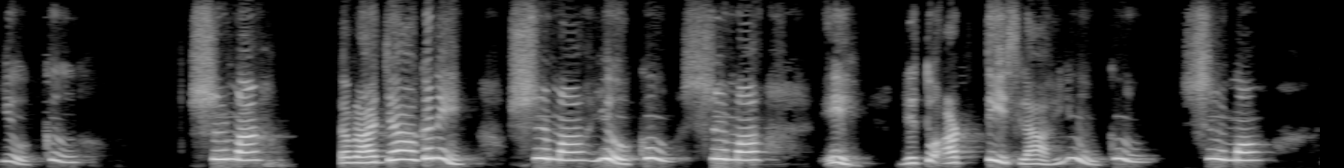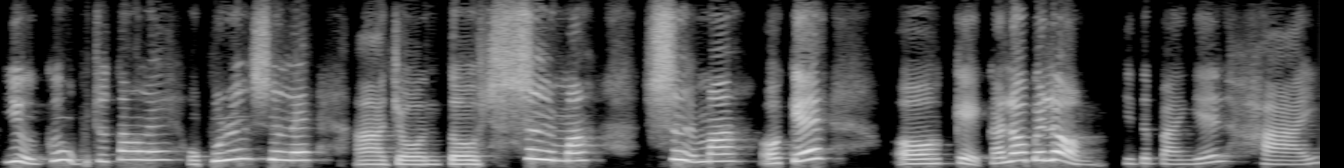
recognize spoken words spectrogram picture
Ya ke? Sima. Dah belajar ke ni? Sima. Ya ke? Sima. Eh, dia tu artis lah. You ke? Si ma? Ya ke? 我不知道嘞，我不认识嘞。啊，contoh si ma? Si ma? Okay? Okay, kalau belum, kita panggil Hai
